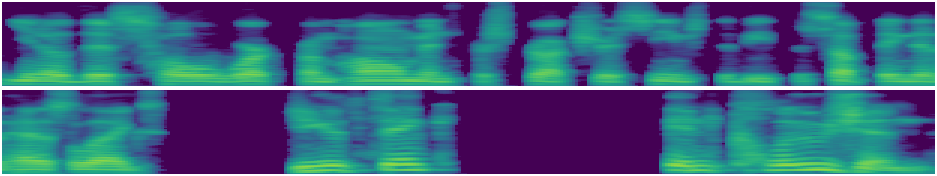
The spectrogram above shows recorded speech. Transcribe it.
you know, this whole work from home infrastructure seems to be something that has legs. Do you think inclusion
